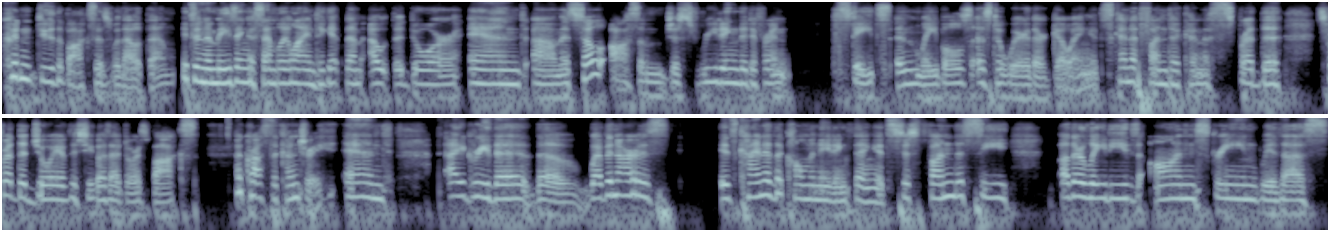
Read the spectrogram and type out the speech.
couldn't do the boxes without them. It's an amazing assembly line to get them out the door. And um, it's so awesome just reading the different states and labels as to where they're going. It's kind of fun to kind of spread the spread the joy of the She Goes Outdoors box across the country. And I agree the the webinar is is kind of the culminating thing. It's just fun to see other ladies on screen with us,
